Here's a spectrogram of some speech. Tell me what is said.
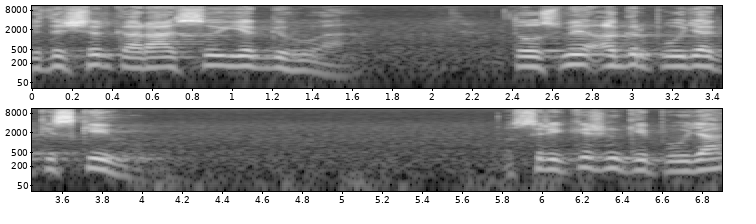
युधिष्ठिर का राजसूय यज्ञ हुआ तो उसमें अग्र पूजा किसकी हो तो श्री कृष्ण की पूजा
